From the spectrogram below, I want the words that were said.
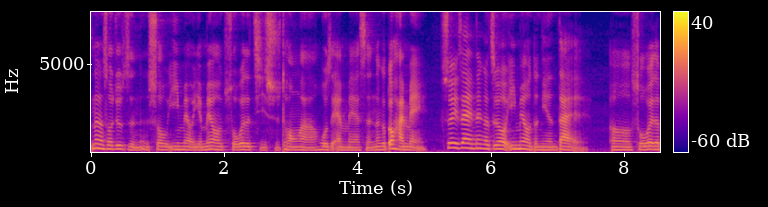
那个时候就只能收 email，也没有所谓的即时通啊，或者 MSN 那个都还没。所以在那个只有 email 的年代，呃，所谓的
